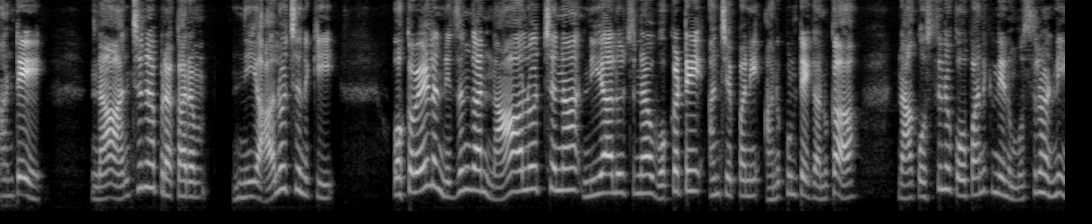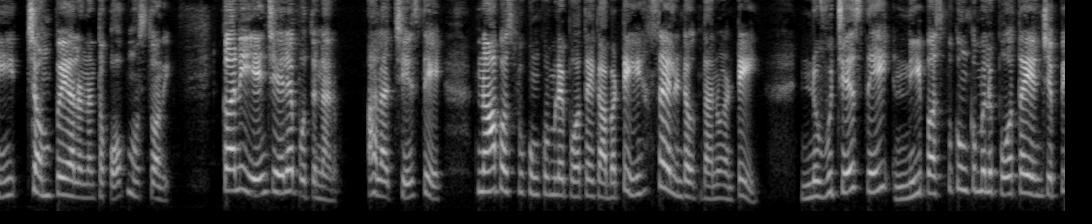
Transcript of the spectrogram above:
అంటే నా అంచనా ప్రకారం నీ ఆలోచనకి ఒకవేళ నిజంగా నా ఆలోచన నీ ఆలోచన ఒకటే అని చెప్పని అనుకుంటే గనుక నాకు వస్తున్న కోపానికి నేను ముసలాన్ని చంపేయాలన్నంత కోపం వస్తోంది. కానీ ఏం చేయలేకపోతున్నాను. అలా చేస్తే నా పసుపు కుంకుమలే పోతాయి కాబట్టి సైలెంట్ అవుతున్నాను అంటే నువ్వు చేస్తే నీ పసుపు కుంకుమలు పోతాయని చెప్పి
